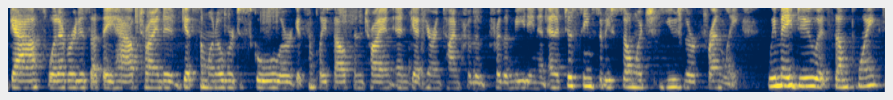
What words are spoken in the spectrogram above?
gas, whatever it is that they have, trying to get someone over to school or get someplace else and try and, and get here in time for the for the meeting. And, and it just seems to be so much user friendly. We may do at some point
